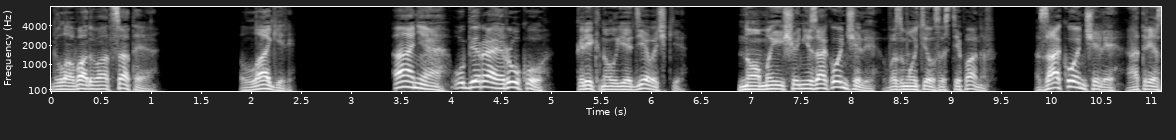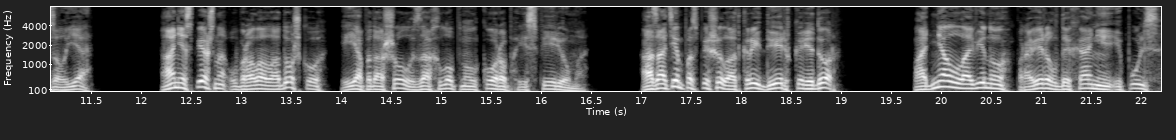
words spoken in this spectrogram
Глава 20. Лагерь. «Аня, убирай руку!» — крикнул я девочке. «Но мы еще не закончили!» — возмутился Степанов. «Закончили!» — отрезал я. Аня спешно убрала ладошку, и я подошел и захлопнул короб из фериума. А затем поспешил открыть дверь в коридор. Поднял лавину, проверил дыхание и пульс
